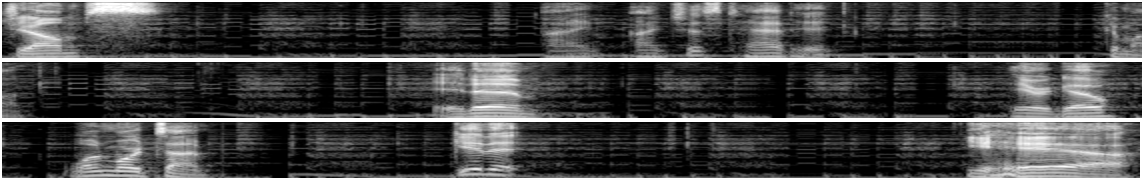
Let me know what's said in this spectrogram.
jumps I, I just had it. Come on. Hit him. There we go. One more time. Get it. Yeah.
